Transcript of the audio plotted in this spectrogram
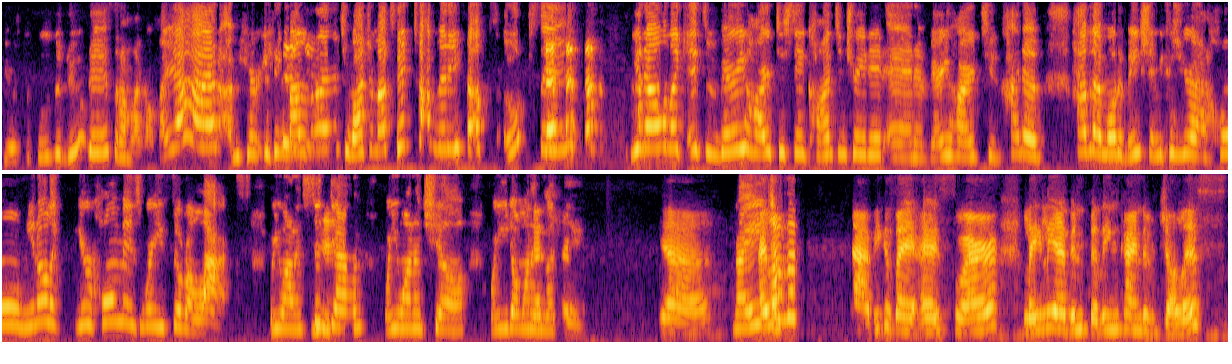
you're supposed to do this. And I'm like, oh my god, I'm here eating my lunch, watching my TikTok videos. Oopsie you know like it's very hard to stay concentrated and very hard to kind of have that motivation because you're at home you know like your home is where you feel relaxed where you want to sit Mhm. down where you want to chill where you don't want to do a thing Yeah. right I love that because I, I swear lately I've been feeling kind of jealous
